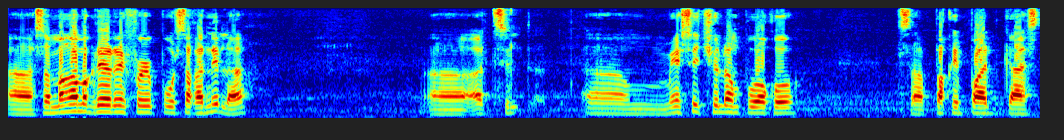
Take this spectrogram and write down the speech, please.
Uh, sa mga magre-refer po sa kanila, uh, at um, message lang po ako sa Paki Podcast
